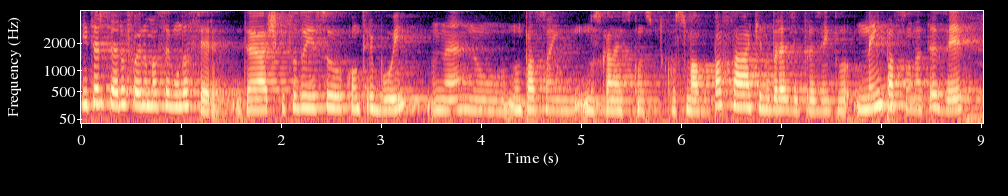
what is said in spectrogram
E terceiro, foi numa segunda-feira. Então eu acho que tudo isso contribui, né? Não, não passou em, nos canais que costumava passar. Aqui no Brasil, por exemplo, nem passou na TV.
